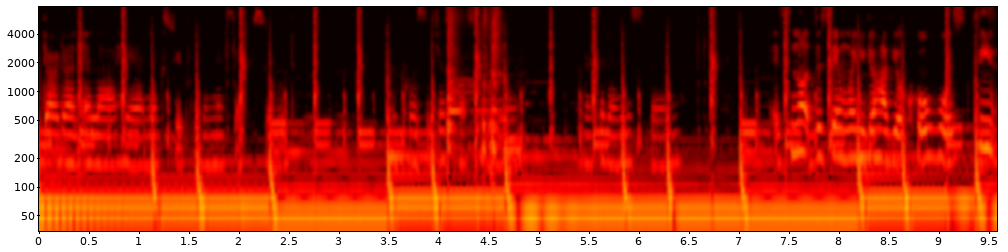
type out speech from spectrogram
Dada and Ella are here next week for the next episode because they just have to be there. Like I said, I miss them. It's not the same when you don't have your co-host. Please,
